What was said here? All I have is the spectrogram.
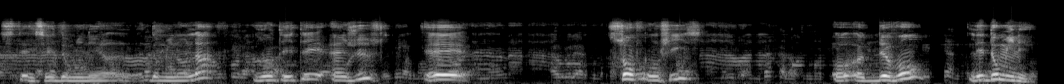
ces dominants-là, ils ont été injustes et s'enfranchissent devant les dominés.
